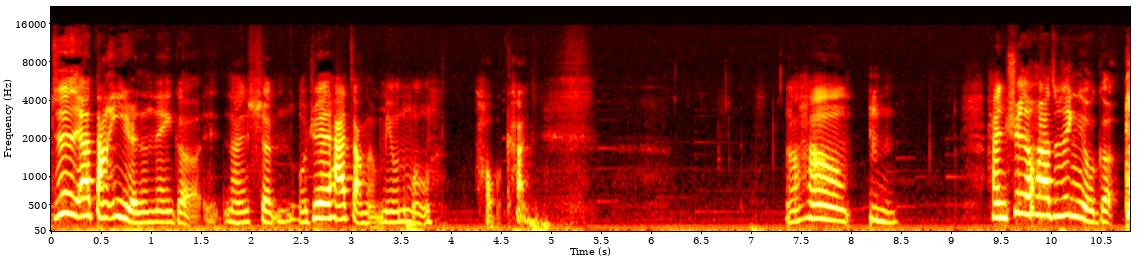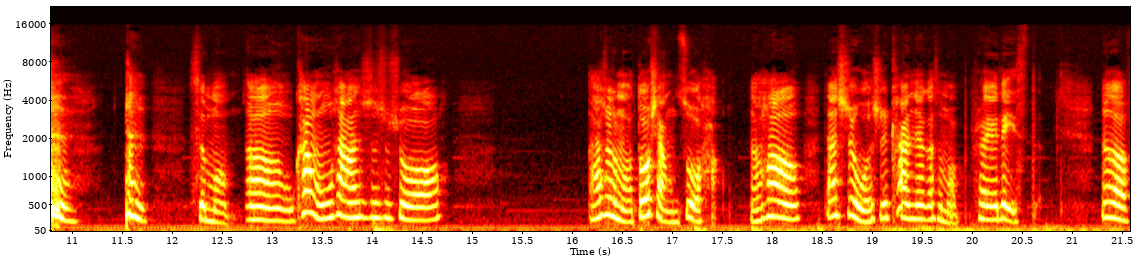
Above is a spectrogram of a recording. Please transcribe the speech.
就是要当艺人的那个男生，我觉得他长得没有那么好看。然后，韩剧的话，最近有个 什么，嗯，我看网络上就是说。他说什么都想做好，然后但是我是看那个什么 playlist，那个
